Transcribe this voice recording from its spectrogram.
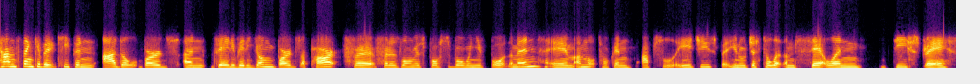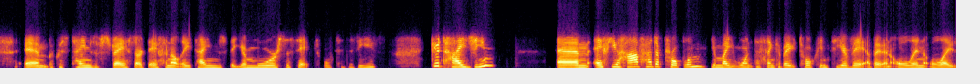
can think about keeping adult birds and very, very young birds apart for, for as long as possible when you've bought them in. Um, I'm not talking absolute ages, but you know, just to let them settle in, de-stress, um, because times of stress are definitely times that you're more susceptible to disease. Good hygiene. Um, if you have had a problem, you might want to think about talking to your vet about an all-in, all-out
